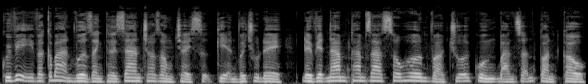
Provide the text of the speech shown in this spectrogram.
Quý vị và các bạn vừa dành thời gian cho dòng chảy sự kiện với chủ đề để Việt Nam tham gia sâu hơn vào chuỗi cung bán dẫn toàn cầu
